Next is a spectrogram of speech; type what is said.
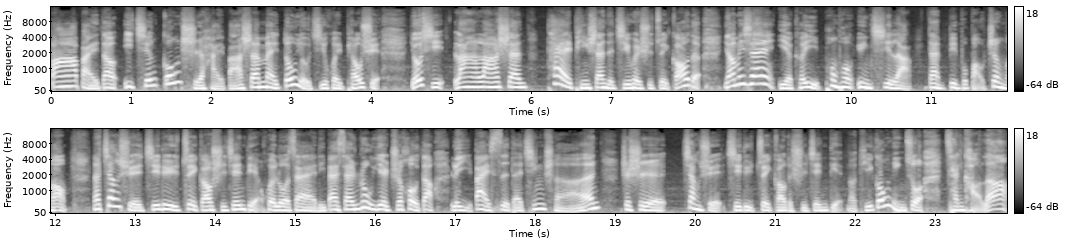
八百到一千公尺海拔山脉都有机会飘雪，尤其拉拉山、太平山的机会是最高的，阳明山也可以碰碰运气啦，但并不保证哦。那降雪几率最高时间点会落在礼拜三入夜之后到礼拜四的清晨，这是降雪几率最高的时间点，那提供您做参考了。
